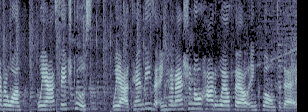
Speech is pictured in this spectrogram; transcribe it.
We are Sage Tools. We are attending the International Hardware Fair in Cologne today.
